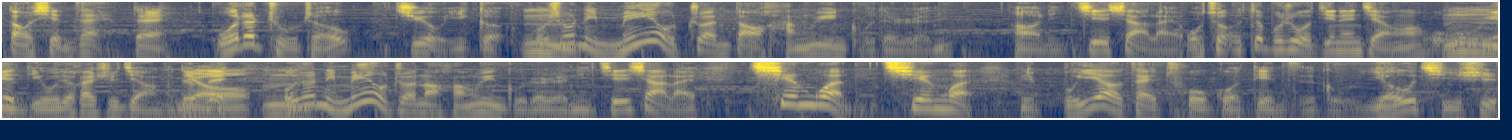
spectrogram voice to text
到现在，对我的主轴只有一个，嗯、我说你没有赚到航运股的人。好，你接下来我说这不是我今天讲哦，五月底我就开始讲了，嗯、对不对？嗯、我说你没有赚到航运股的人，你接下来千万千万你不要再错过电子股，尤其是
